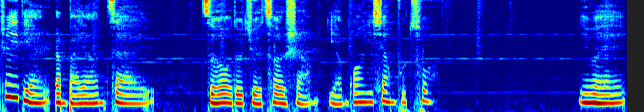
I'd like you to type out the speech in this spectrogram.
这一点让白羊在择偶的决策上眼光一向不错，因为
